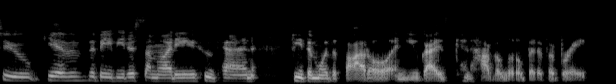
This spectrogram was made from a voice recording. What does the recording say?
to give the baby to somebody who can feed them with a bottle and you guys can have a little bit of a break.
